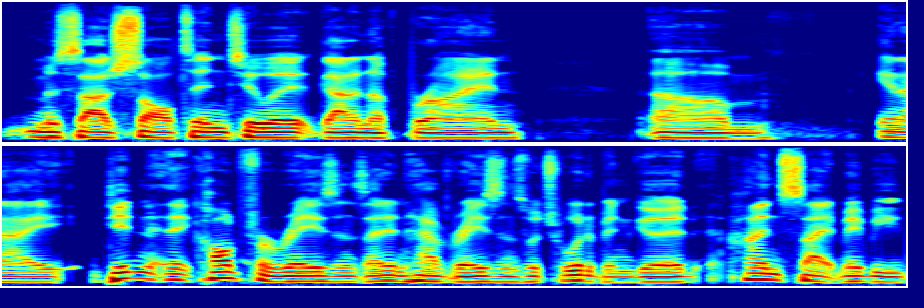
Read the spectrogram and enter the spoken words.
massage salt into it, got enough brine. Um, and I didn't. It called for raisins. I didn't have raisins, which would have been good. Hindsight, maybe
